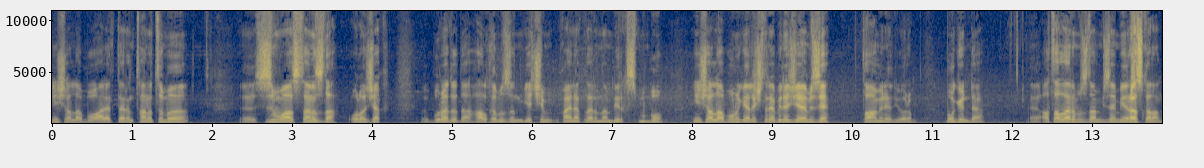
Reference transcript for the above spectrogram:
İnşallah bu aletlerin tanıtımı e, sizin vasıtanızla olacak. E, Burada da halkımızın geçim kaynaklarından bir kısmı bu. İnşallah bunu geliştirebileceğimizi tahmin ediyorum. Bugün de e, atalarımızdan bize miras kalan,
